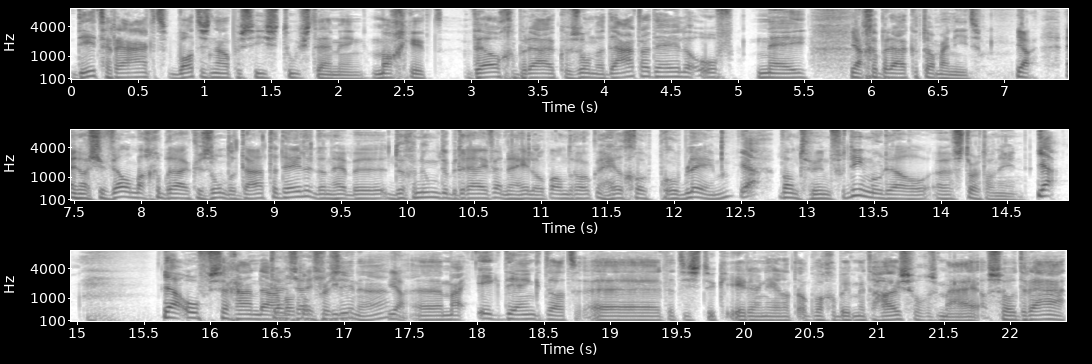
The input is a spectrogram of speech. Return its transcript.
dit raakt, wat is nou precies toestemming? Mag ik het wel gebruiken zonder data delen of nee, Ja. gebruik het dan maar niet? Ja, en als je wel mag gebruiken zonder data delen, dan hebben de genoemde bedrijven en een hele hoop anderen ook een heel groot probleem. Ja. Want hun verdienmodel eh, stort dan in. Ja. Ja, of ze gaan daar Tenzij wat op die- verzinnen. ja. Eh, maar ik denk dat, eh, dat is natuurlijk eerder in Nederland ook wel gebeurd met huis volgens mij. Zodra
